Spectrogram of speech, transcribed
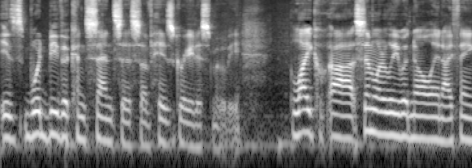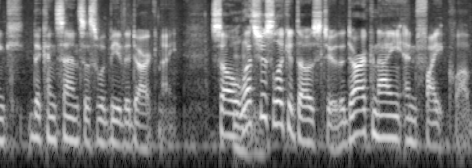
is would be the consensus of his greatest movie. Like uh, similarly with Nolan, I think the consensus would be The Dark Knight. So Hmm. let's just look at those two: The Dark Knight and Fight Club.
